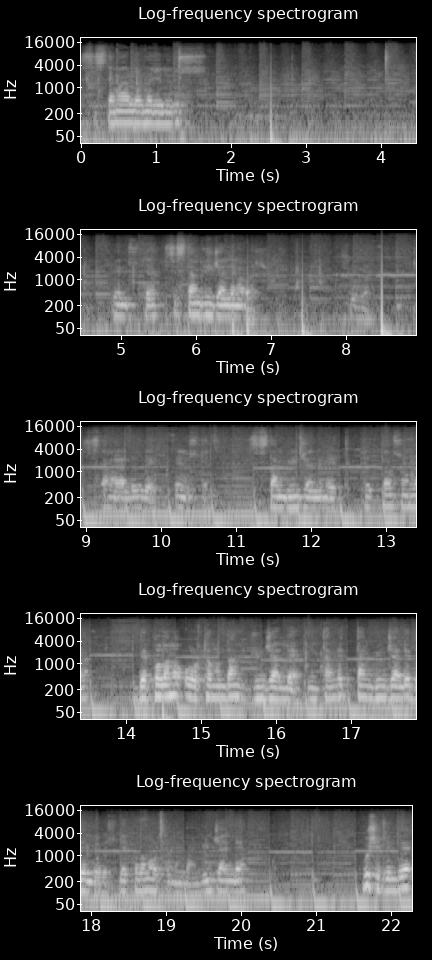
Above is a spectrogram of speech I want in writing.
Sistem ayarlarına geliyoruz. En üstte sistem güncelleme var. Şurada. Sistem ayarları değil. En üstte. Sistem güncellemeyi tıkladıktan sonra depolama ortamından güncelle. internetten güncelle demiyoruz. Depolama ortamından güncelle. Bu şekilde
